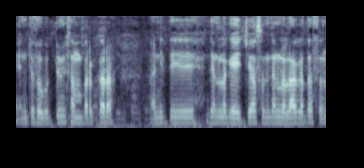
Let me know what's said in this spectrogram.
यांच्यासोबत तुम्ही संपर्क करा. आणि ते ज्यांना घ्यायचे असन त्यांना लागत असन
